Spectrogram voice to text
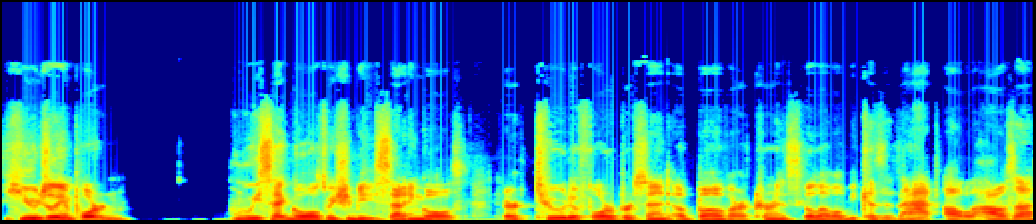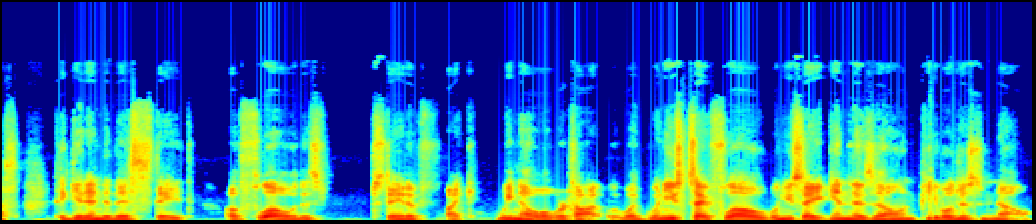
Hugely important. When we set goals we should be setting goals that are two to four percent above our current skill level because that allows us to get into this state of flow this state of like we know what we're taught. Like when you say flow when you say in the zone people just know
